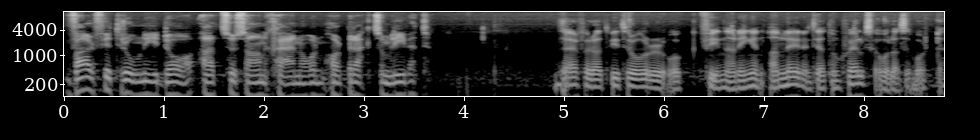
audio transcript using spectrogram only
varför tror ni idag att Susanne Stjärnholm har bragts om livet? Därför att vi tror och finner ingen anledning till att hon själv ska hålla sig borta.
